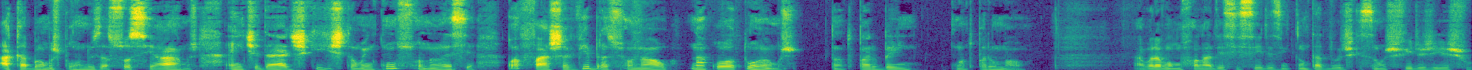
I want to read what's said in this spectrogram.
acabamos por nos associarmos a entidades que estão em consonância com a faixa vibracional na qual atuamos, tanto para o bem quanto para o mal. Agora vamos falar desses seres encantadores que são os filhos de Exu,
